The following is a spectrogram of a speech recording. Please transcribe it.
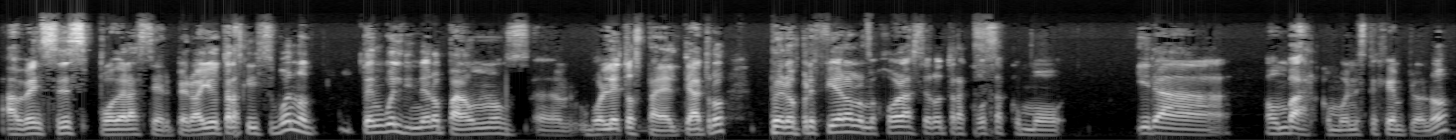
A veces poder hacer, pero hay otras que dices, bueno, tengo el dinero para unos um, boletos para el teatro, pero prefiero a lo mejor hacer otra cosa como ir a, a un bar, como en este ejemplo, ¿no?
